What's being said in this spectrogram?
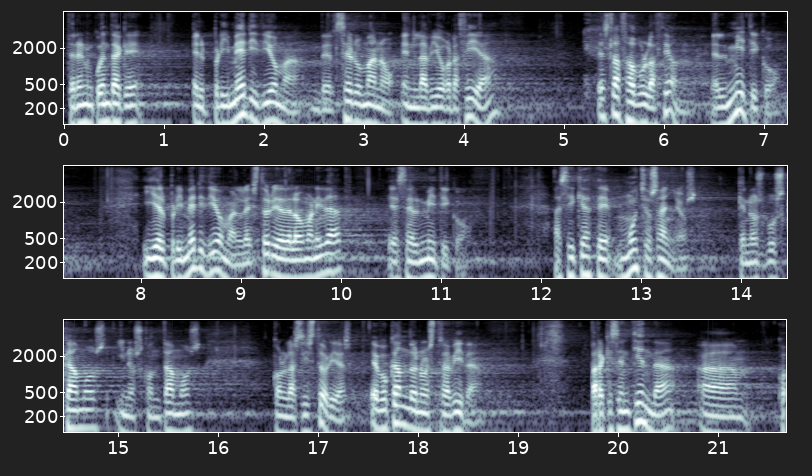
Tener en cuenta que el primer idioma del ser humano en la biografía es la fabulación, el mítico, y el primer idioma en la historia de la humanidad es el mítico. Así que hace muchos años que nos buscamos y nos contamos con las historias, evocando nuestra vida, para que se entienda... Uh...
